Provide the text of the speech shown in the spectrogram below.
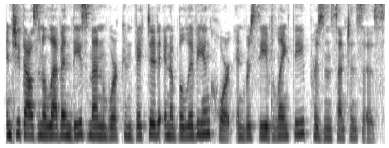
In 2011, these men were convicted in a Bolivian court and received lengthy prison sentences.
